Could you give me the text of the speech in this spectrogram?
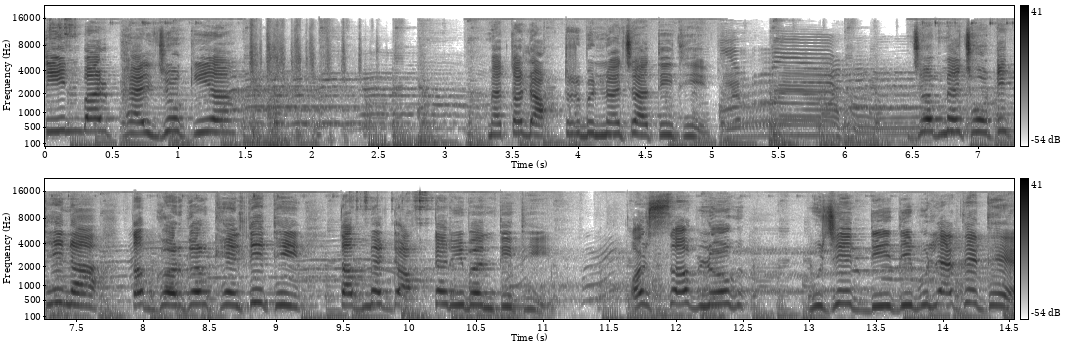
तीन बार फेल जो किया। मैं तो डॉक्टर बनना चाहती थी। जब मैं छोटी थी ना तब घर घर खेलती थी तब मैं डॉक्टर ही बनती थी। और सब लोग मुझे दीदी बुलाते थे।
